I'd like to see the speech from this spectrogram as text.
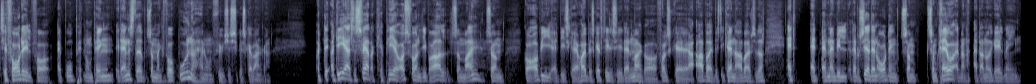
Til fordel for at bruge nogle penge et andet sted, som man kan få uden at have nogle fysiske skavanker. Og det, og det er altså svært at kapere, også for en liberal som mig, som går op i, at vi skal have høj beskæftigelse i Danmark, og folk skal arbejde, hvis de kan arbejde osv., at, at, at man vil reducere den ordning, som, som kræver, at, man, at der er noget galt med en,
